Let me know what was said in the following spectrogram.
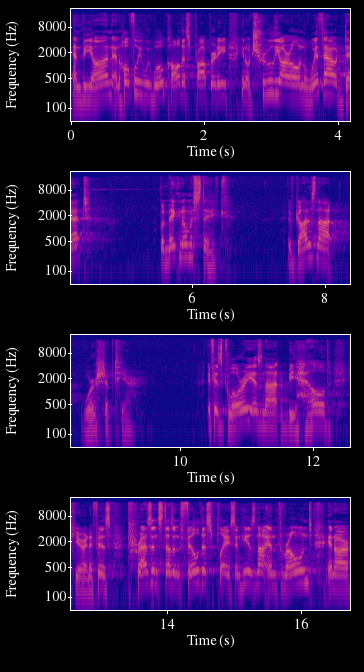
and beyond. And hopefully, we will call this property, you know, truly our own without debt. But make no mistake, if God is not worshiped here, if his glory is not beheld here, and if his presence doesn't fill this place, and he is not enthroned in our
